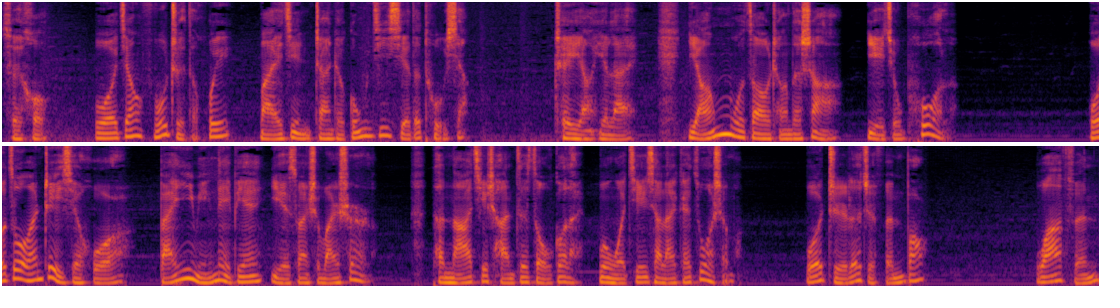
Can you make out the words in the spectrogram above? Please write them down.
随后我将符纸的灰埋进沾着公鸡血的土下。这样一来。杨木造成的煞也就破了。我做完这些活，白一鸣那边也算是完事儿了。他拿起铲子走过来，问我接下来该做什么。我指了指坟包。挖坟，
